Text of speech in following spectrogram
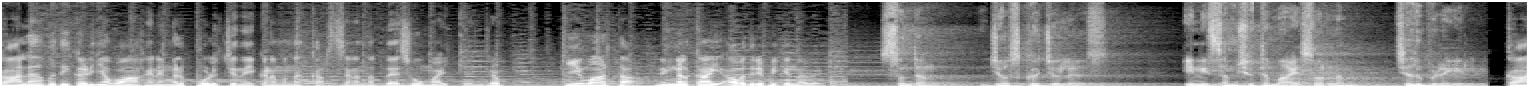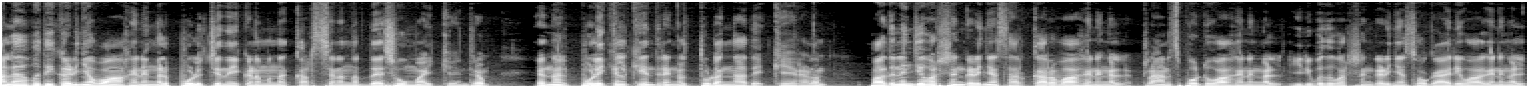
കാലാവധി കഴിഞ്ഞ വാഹനങ്ങൾ പൊളിച്ചു നീക്കണമെന്ന കർശന നിർദ്ദേശവുമായി കേന്ദ്രം. ഈ വാർത്ത നിങ്ങൾക്കായി അവതരിപ്പിക്കുന്നത്. സ്വന്തം ജോസ്കോ ജ്വല്ലേഴ്സ്. ഇനി സംശുദ്ധമായ സ്വർണം ചെറുപുഴയിൽ. കാലാവധി കഴിഞ്ഞ വാഹനങ്ങൾ പൊളിച്ചു നീക്കണമെന്ന കർശന നിർദ്ദേശവുമായി കേന്ദ്രം. എന്നാൽ പൊളിക്കൽ കേന്ദ്രങ്ങൾ തുടങ്ങാതെ കേരളം. പതിനഞ്ച് വർഷം കഴിഞ്ഞ സർക്കാർ വാഹനങ്ങൾ ട്രാൻസ്പോർട്ട് വാഹനങ്ങൾ ഇരുപത് വർഷം കഴിഞ്ഞ സ്വകാര്യ വാഹനങ്ങൾ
